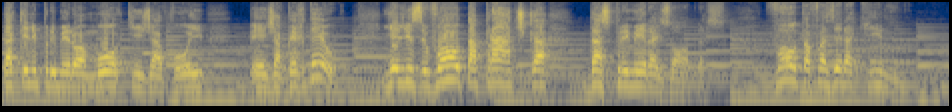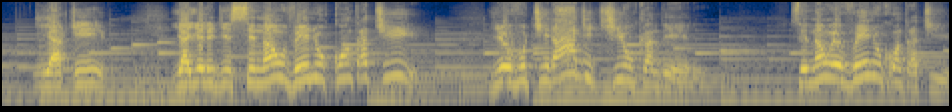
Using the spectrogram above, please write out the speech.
daquele primeiro amor que já foi, eh, já perdeu. E ele diz: volta à prática das primeiras obras, volta a fazer aquilo. E aqui e aí ele diz: Se não venho contra ti, e eu vou tirar de ti o candeeiro, senão eu venho contra ti.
